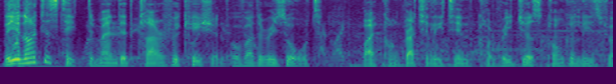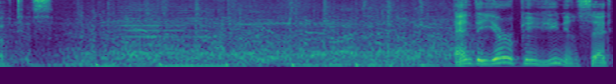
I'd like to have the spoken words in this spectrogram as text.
The United States demanded clarification over the result while congratulating courageous Congolese voters. And the European Union said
